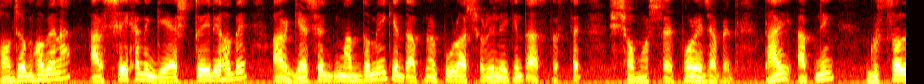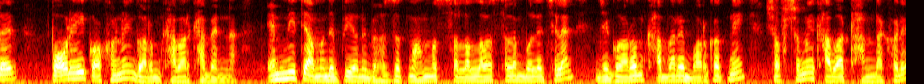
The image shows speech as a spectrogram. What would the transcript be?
হজম হবে না, আর সেইখানে গ্যাস তৈরি হবে, আর গ্যাসের মাধ্যমেই কিন্তু আপনার পুরো শরীরে কিন্তু আস্তে আস্তে সমস্যায় পড়ে যাবেন। তাই আপনি গোসলের পরেই কখনোই গরম খাবার খাবেন না। এমনিতে আমাদের প্রিয় নবী হজরত মোহাম্মদ সাল্লা সাল্লাম বলেছিলেন যে, গরম খাবারে বরকত নেই, সবসময় খাবার ঠান্ডা করে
